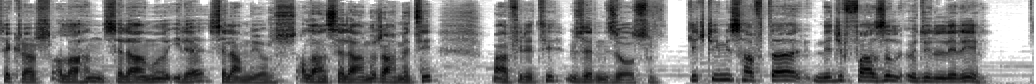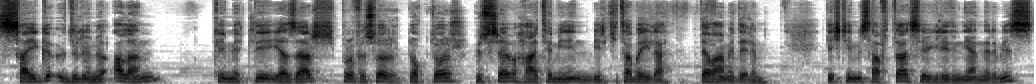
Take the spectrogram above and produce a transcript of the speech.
tekrar Allah'ın selamı ile selamlıyoruz. Allah'ın selamı, rahmeti, mağfireti üzerinize olsun. Geçtiğimiz hafta Necip Fazıl ödülleri saygı ödülünü alan kıymetli yazar Profesör Doktor Hüsrev Hatemi'nin bir kitabıyla devam edelim. Geçtiğimiz hafta sevgili dinleyenlerimiz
